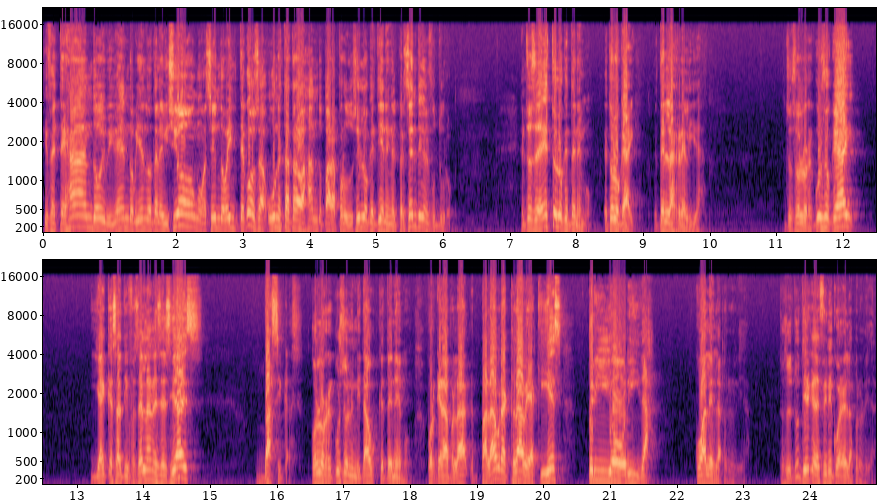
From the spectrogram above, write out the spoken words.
y festejando y viviendo, viendo televisión o haciendo 20 cosas, uno está trabajando para producir lo que tiene en el presente y en el futuro. Entonces, esto es lo que tenemos, esto es lo que hay, esta es la realidad. Estos son los recursos que hay y hay que satisfacer las necesidades básicas con los recursos limitados que tenemos. Porque la palabra clave aquí es prioridad. ¿Cuál es la prioridad? Entonces tú tienes que definir cuál es la prioridad.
